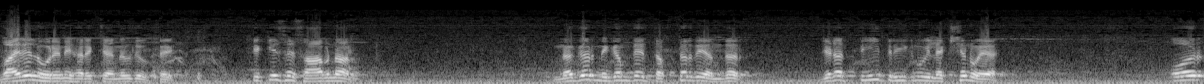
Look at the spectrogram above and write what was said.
ਵਾਇਰਲ ਹੋ ਰਹੇ ਨੇ ਹਰ ਇੱਕ ਚੈਨਲ ਦੇ ਉੱਤੇ, ਕਿ ਕਿਸ ਹਿਸਾਬ ਨਾਲ ਨਗਰ ਨਿਗਮ ਦੇ ਦਫ਼ਤਰ ਦੇ ਅੰਦਰ ਜਿਹੜਾ 30 ਤਰੀਕ ਨੂੰ ਇਲੈਕਸ਼ਨ ਹੋਇਆ ਔਰ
